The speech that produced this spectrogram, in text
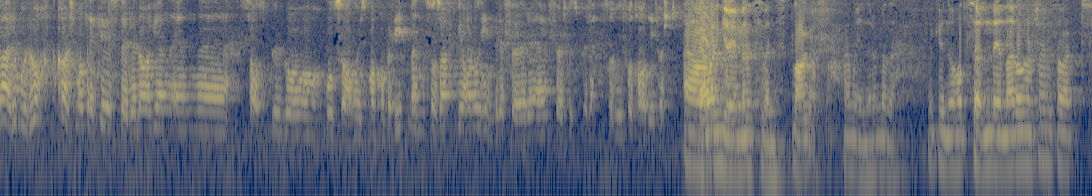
da er det moro. Kanskje man trekker større lag enn en, uh, Salzburg og Bolzano hvis man kommer dit. Men som sagt, vi har noen hindre før, uh, før sluttspillet, så vi får ta de først. Ja, Det har vært gøy med et svensk lag, altså. Jeg må innrømme det. Du kunne jo hatt sønnen din der òg, kanskje, hvis det hadde vært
